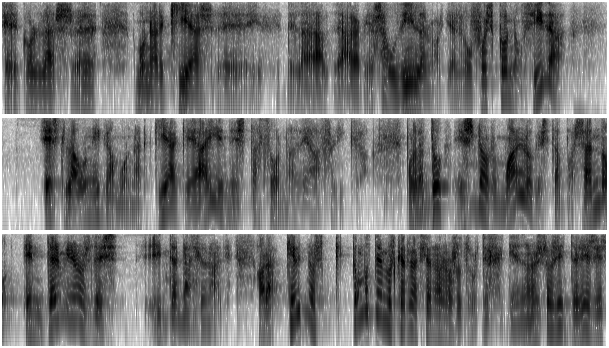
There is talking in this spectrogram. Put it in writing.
eh, con las eh, monarquías eh, de, la, Arabia Saudí, la monarquía del Golfo, es conocida. Es la única monarquía que hay en esta zona de África. Por lo tanto, es normal lo que está pasando en términos internacionales. Ahora, ¿cómo tenemos que reaccionar nosotros? Defendiendo nuestros intereses.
